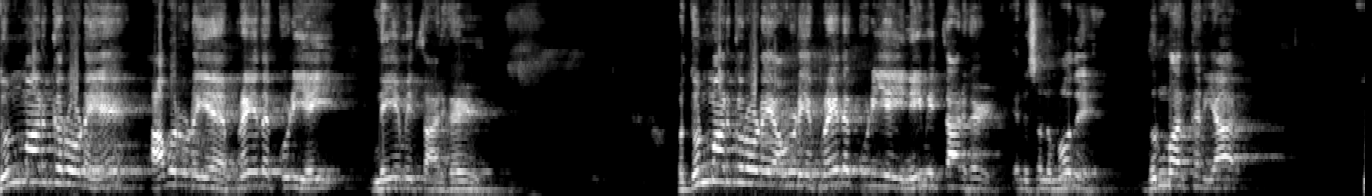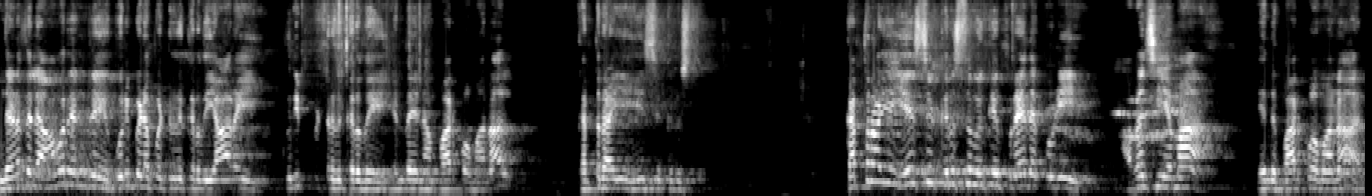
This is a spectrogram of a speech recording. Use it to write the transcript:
துன்மார்க்கரோடே அவருடைய பிரேத குழியை நியமித்தார்கள். இப்ப துன்மார்க்கரோட அவருடைய பிரேத குழியை நியமித்தார்கள் என்று சொல்லும்போது துன்மார்க்கர் யார்? இந்த இடத்துல அவர் என்று குறிப்பிடப்பட்டிருக்கிறது யாரை குறிப்பிட்டிருக்கிறது என்பதை நாம் பார்ப்போமானால் கத்ராய இயேசு கிறிஸ்து. கத்ராய இயேசு கிறிஸ்துவுக்கு பிரேத குழி அவசியமா என்று பார்ப்போமானால்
